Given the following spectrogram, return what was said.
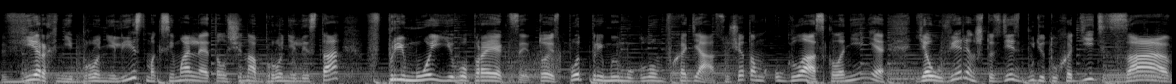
верхний бронелист, максимальная толщина бронелиста в прямой его проекции, то есть под прямым углом входя. С учетом угла склонения, я уверен, что здесь будет уходить за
